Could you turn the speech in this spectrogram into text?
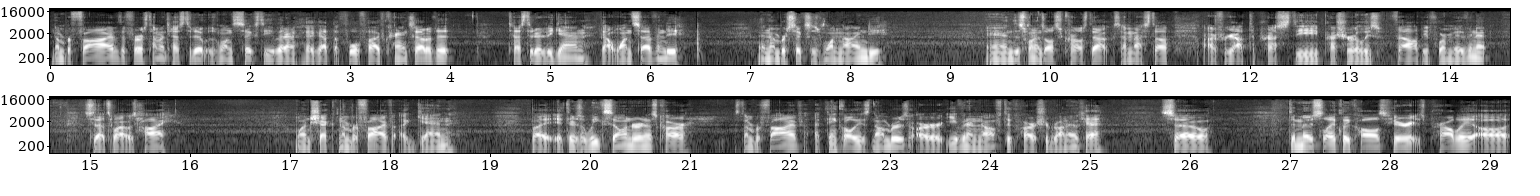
Number five, the first time I tested it was 160, but I think I got the full five cranks out of it. Tested it again, got 170. Then number six is 190. And this one is also crossed out because I messed up. I forgot to press the pressure release valve before moving it. So that's why it was high. I want to check number five again. But if there's a weak cylinder in this car, it's number five. I think all these numbers are even enough. The car should run okay. So the most likely cause here is probably uh,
